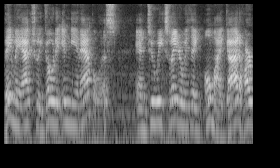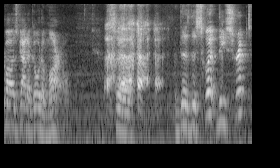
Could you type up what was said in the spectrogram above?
They may actually go to Indianapolis. And two weeks later, we think, oh my God, Harbaugh's got to go tomorrow. So the the script the script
